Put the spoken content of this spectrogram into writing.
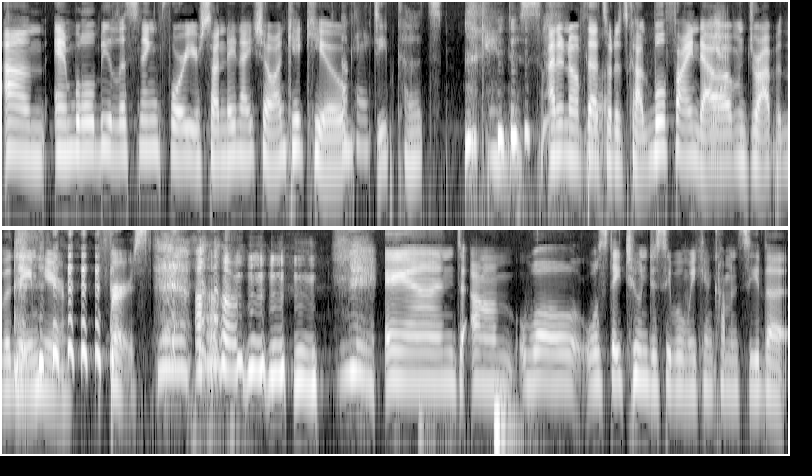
Um, and we'll be listening for your Sunday night show on KQ. Okay. Deep cuts. Candace. I don't know if that's what it's called. We'll find out. Yeah. I'm dropping the name here first. Um, and um, we'll we'll stay tuned to see when we can come and see the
